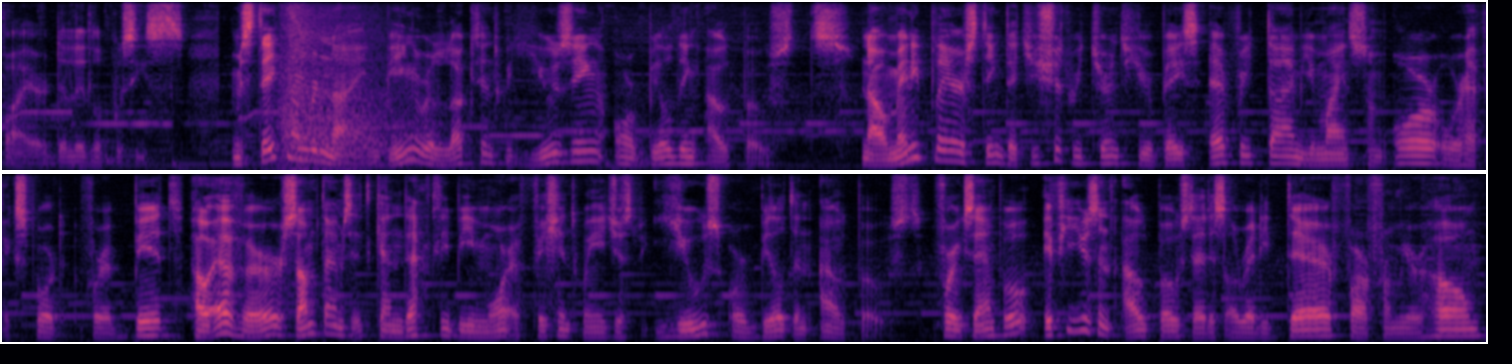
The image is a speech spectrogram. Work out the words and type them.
fire, the little pussies. Mistake number 9, being reluctant with using or building outposts. Now many players think that you should return to your base every time you mine some ore or have explored for a bit. However, sometimes it can definitely be more efficient when you just use or build an outpost. For example, if you use an outpost that is already there far from your home,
